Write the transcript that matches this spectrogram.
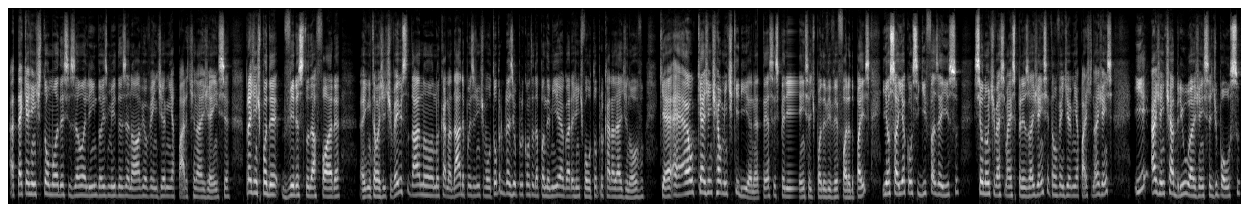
até que a gente tomou a decisão ali em 2019, eu vendi a minha parte na agência, para a gente poder vir estudar fora então a gente veio estudar no, no Canadá, depois a gente voltou para o Brasil por conta da pandemia, e agora a gente voltou para o Canadá de novo, que é, é, é, o que a gente realmente queria, né? Ter essa experiência de poder viver fora do país. E eu só ia conseguir fazer isso se eu não tivesse mais preso a agência, então vendi a minha parte na agência. E a gente abriu a agência de bolso,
